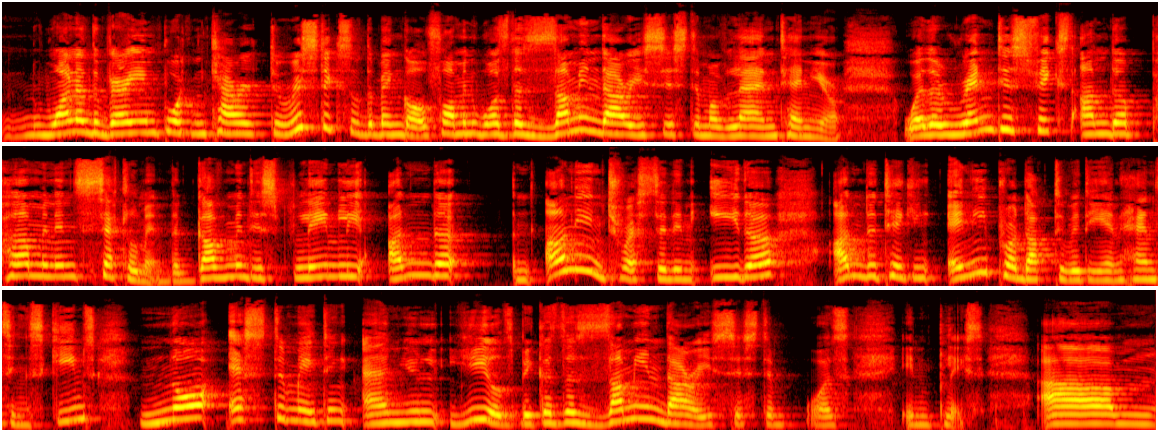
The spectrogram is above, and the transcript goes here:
one of the very important characteristics of the Bengal famine was the zamindari system of land tenure, where the rent is fixed under permanent settlement. The government is plainly under uninterested in either undertaking any productivity enhancing schemes nor estimating annual yields because the zamindari system was in place. Um,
